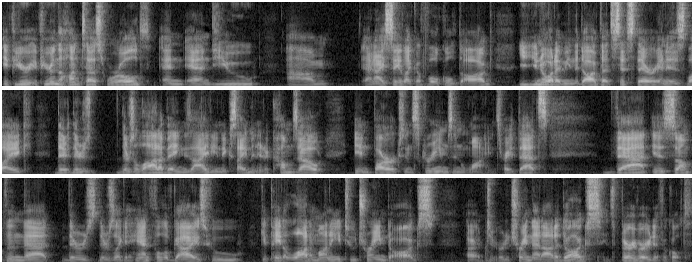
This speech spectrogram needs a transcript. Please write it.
if you're if you're in the hunt test world and and you um, and I say like a vocal dog, you, you know what I mean. The dog that sits there and is like there there's there's a lot of anxiety and excitement, and it comes out in barks and screams and whines. Right, that's that is something that there's there's like a handful of guys who get paid a lot of money to train dogs uh, to, or to train that out of dogs. It's very very difficult.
